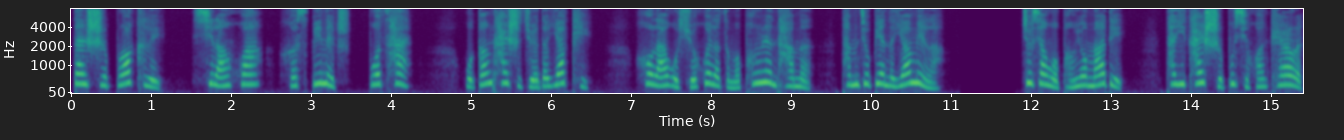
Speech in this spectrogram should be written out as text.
但是 broccoli 西兰花和 spinach 菠菜，我刚开始觉得 yucky。后来我学会了怎么烹饪它们，它们就变得 yummy 了。就像我朋友 Muddy，他一开始不喜欢 carrot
